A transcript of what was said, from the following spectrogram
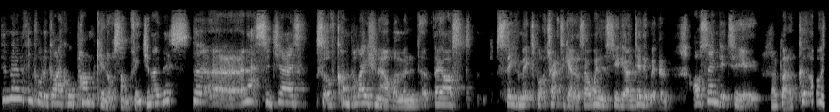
Didn't they have a thing called a guy called Pumpkin or something? Do you know this? Uh, an acid jazz sort of compilation album, and they asked Steve and put a track together. So I went in the studio and did it with them. I'll send it to you. Okay. But 'cause obviously,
